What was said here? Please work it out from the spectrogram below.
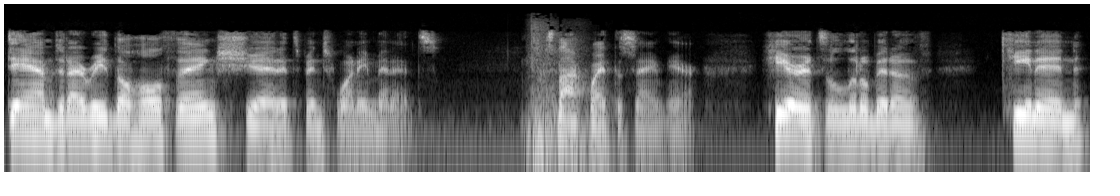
Damn, did I read the whole thing? Shit, it's been twenty minutes. It's not quite the same here. Here, it's a little bit of Keenan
